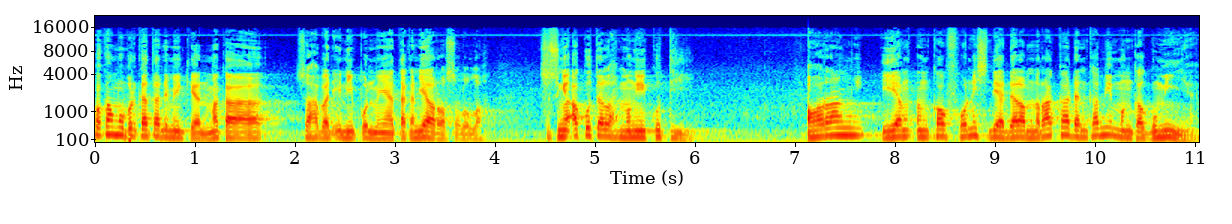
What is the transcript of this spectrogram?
Kok kamu berkata demikian? Maka sahabat ini pun menyatakan, "Ya Rasulullah, sesungguhnya aku telah mengikuti orang yang engkau fonis dia dalam neraka dan kami mengkaguminya.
